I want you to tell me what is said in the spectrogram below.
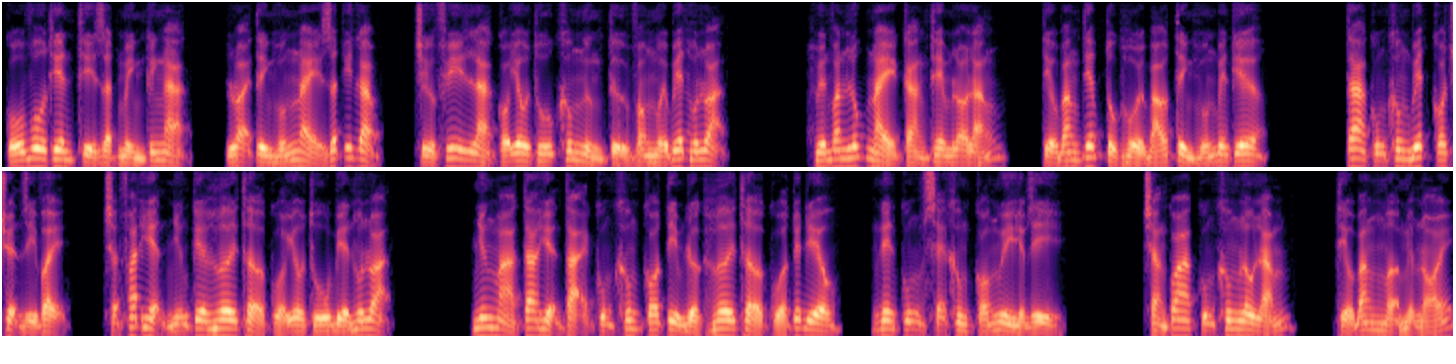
cố vô thiên thì giật mình kinh ngạc, loại tình huống này rất ít gặp, trừ phi là có yêu thú không ngừng tử vong mới biết hỗn loạn. Huyền văn lúc này càng thêm lo lắng, tiểu băng tiếp tục hồi báo tình huống bên kia. Ta cũng không biết có chuyện gì vậy, chợt phát hiện những kia hơi thở của yêu thú biến hỗn loạn. Nhưng mà ta hiện tại cũng không có tìm được hơi thở của tuyết điêu, nên cũng sẽ không có nguy hiểm gì. Chẳng qua cũng không lâu lắm, tiểu băng mở miệng nói,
